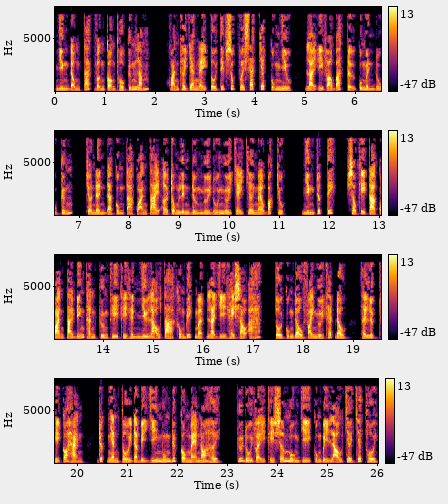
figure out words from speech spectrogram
nhưng động tác vẫn còn thô cứng lắm. Khoảng thời gian này tôi tiếp xúc với xác chết cũng nhiều, lại ý vào bát tự của mình đủ cứng, cho nên đã cùng tạ quản tài ở trong linh đường người đuổi người chạy chơi mèo bắt chuột. Nhưng rất tiếc, sau khi tạ quản tài biến thành cương thi thì hình như lão ta không biết mệt là gì hay sao á, tôi cũng đâu phải người thép đâu, thể lực thì có hạn, rất nhanh tôi đã bị dí muốn đứt con mẹ nó hơi. Cứ đuổi vậy thì sớm muộn gì cũng bị lão chơi chết thôi,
